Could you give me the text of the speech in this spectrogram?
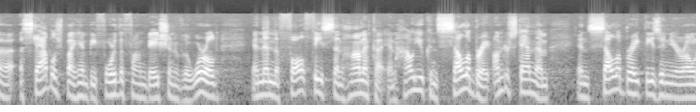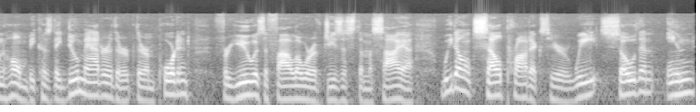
uh, established by him before the foundation of the world, and then the fall feasts and Hanukkah, and how you can celebrate, understand them, and celebrate these in your own home because they do matter. They're, they're important for you as a follower of Jesus the Messiah. We don't sell products here, we sow them into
